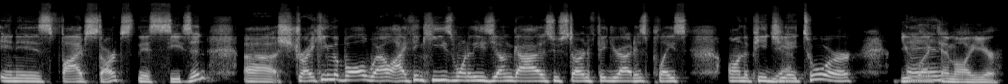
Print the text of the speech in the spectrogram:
in his five starts this season, uh, striking the ball well. I think he's one of these young guys who's starting to figure out his place on the PGA yeah. Tour. You've liked him all year.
